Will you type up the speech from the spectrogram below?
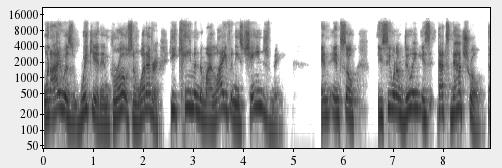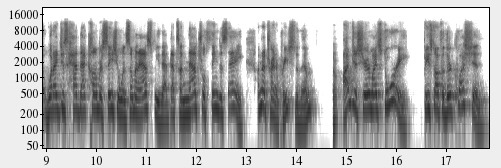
When I was wicked and gross and whatever, he came into my life and he's changed me. And, and so you see what I'm doing is that's natural. That what I just had that conversation when someone asked me that, that's a natural thing to say. I'm not trying to preach to them. Nope. I'm just sharing my story based off of their question.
